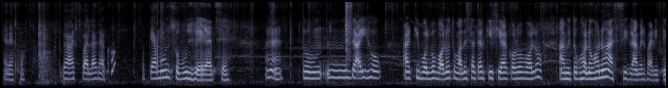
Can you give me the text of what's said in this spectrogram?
হ্যাঁ দেখো, গাছপালা দেখো, সব কেমন সবুজ হয়ে গেছে। হ্যাঁ তো যাই হোক আর কি বলব বলো? তোমাদের সাথে আর কি শেয়ার করব বলো? আমি তো ঘন ঘন আসছি গ্রামের বাড়িতে।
